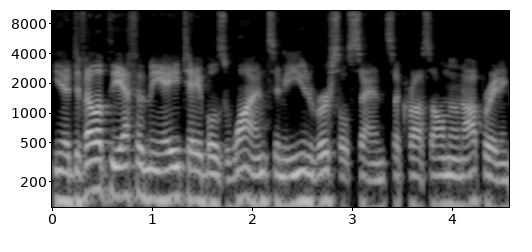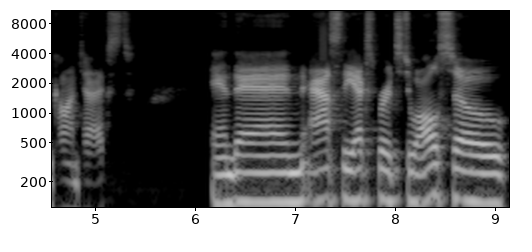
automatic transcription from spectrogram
you know, develop the FMEA tables once in a universal sense across all known operating contexts, and then ask the experts to also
